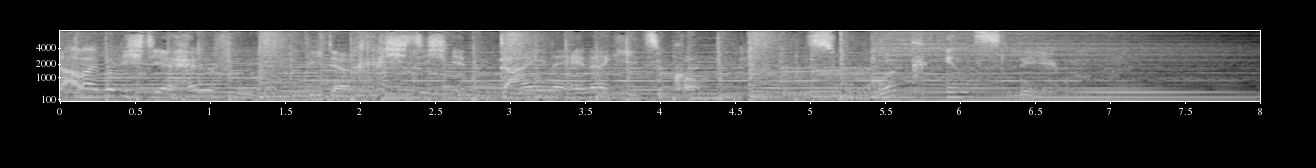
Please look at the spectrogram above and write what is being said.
Dabei will ich dir helfen, wieder richtig in deine Energie zu kommen. Zurück ins Leben.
